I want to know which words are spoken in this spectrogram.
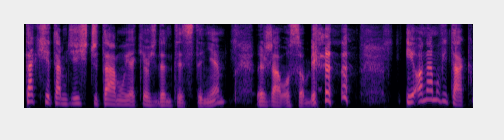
tak się tam gdzieś czytałam u jakiegoś dentysty, nie? Leżało sobie. I ona mówi tak.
